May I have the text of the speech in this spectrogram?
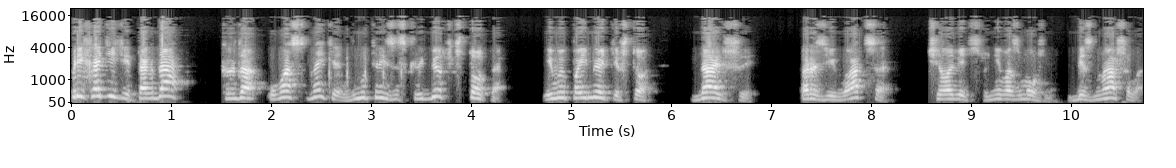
Приходите тогда, когда у вас, знаете, внутри заскребет что-то, и вы поймете, что дальше развиваться человечеству невозможно без нашего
